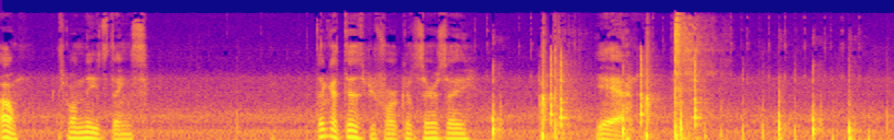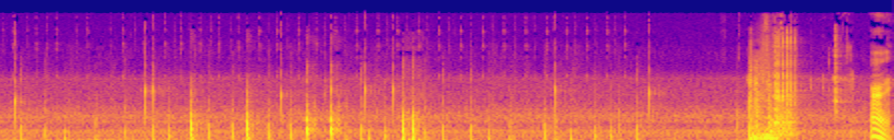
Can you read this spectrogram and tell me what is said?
Oh, it's one of these things. I think I did this before because there's a... Yeah. Alright.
